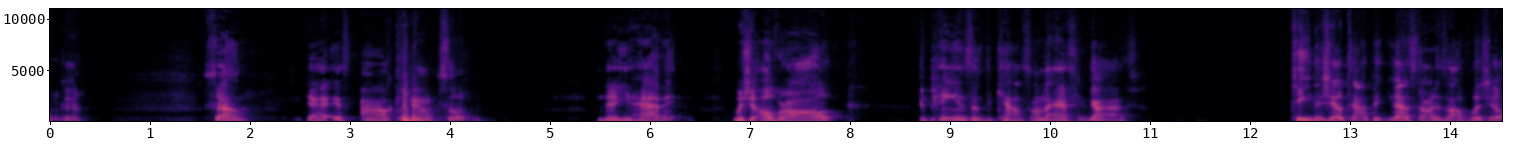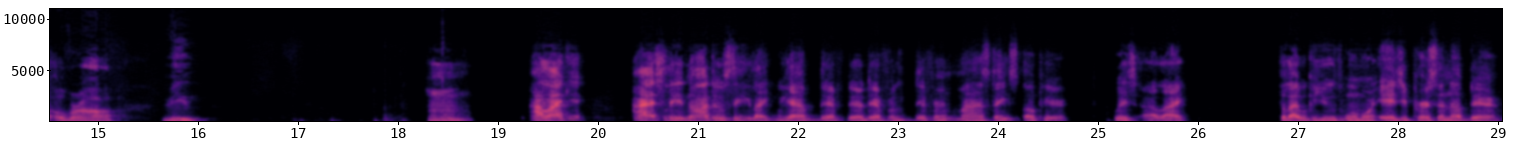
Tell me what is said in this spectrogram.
Okay. So that is our council. There you have it. What's your overall opinions of the council? I'm gonna ask you guys. T, this is your topic. You gotta start us off. What's your overall view? Hmm. I like it. I actually no, I do see like we have def- there are different different mind states up here, which I like. Feel like we could use one more edgy person up there.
